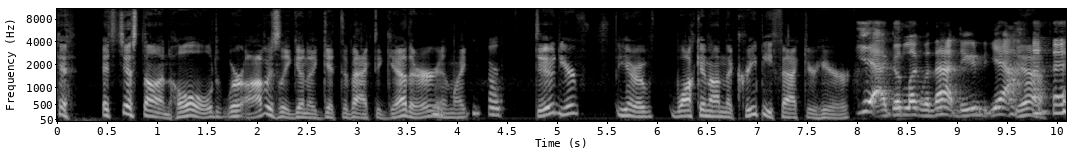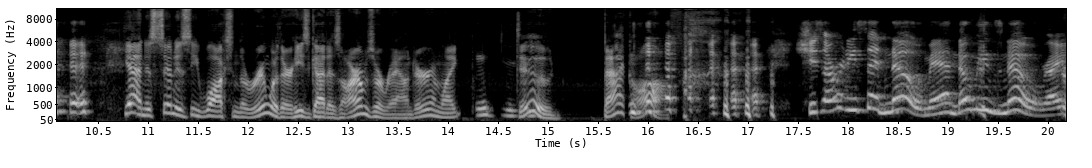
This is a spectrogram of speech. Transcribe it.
it's just on hold we're obviously going to get the back together and like dude you're you know walking on the creepy factor here yeah, good luck with that, dude. Yeah. Yeah. yeah and as soon as he walks in the room with her he's got his arms around her I'm like mm-hmm. dude back off She's already said no, man. No means no, right?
